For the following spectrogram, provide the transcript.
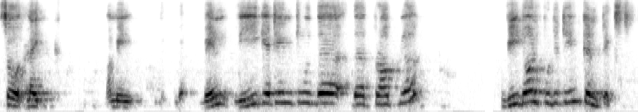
So like, I mean, when we get into the, the problem, we don't put it in context.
